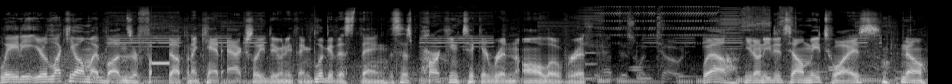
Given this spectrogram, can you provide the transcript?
Lady, you're lucky all my buttons are fucked up and I can't actually do anything. Look at this thing. This has parking ticket written all over it. Have this one towed. Well, you don't need to tell me twice. No.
